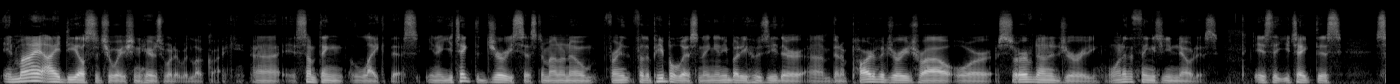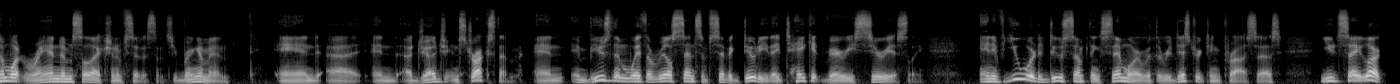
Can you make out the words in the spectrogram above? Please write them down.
in my ideal situation. Here's what it would look like. Uh, something like this. You know, you take the jury system. I don't know for for the people listening. Anybody who's either um, been a part of a jury trial or served on a jury. One of the things you notice is that you take this somewhat random selection of citizens. You bring them in, and uh, and a judge instructs them and imbues them with a real sense of civic duty. They take it very seriously. And if you were to do something similar with the redistricting process, you'd say, look,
